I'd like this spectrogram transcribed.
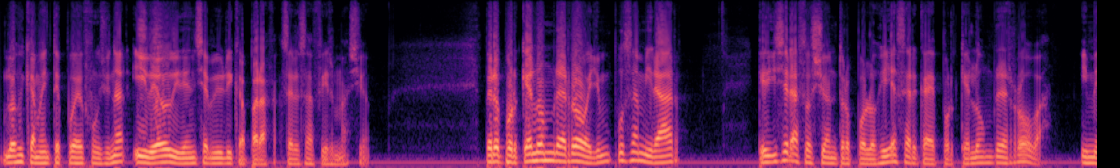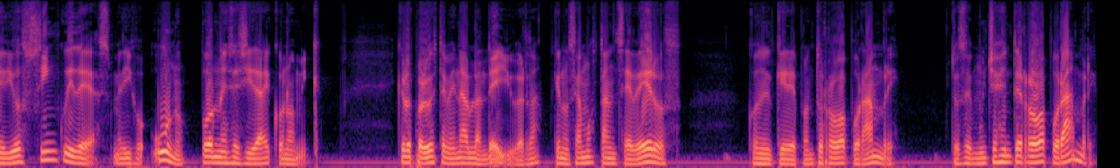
Lógicamente puede funcionar y veo evidencia bíblica para hacer esa afirmación. Pero ¿por qué el hombre roba? Yo me puse a mirar qué dice la socioantropología acerca de por qué el hombre roba y me dio cinco ideas. Me dijo, uno, por necesidad económica. Que los proverbios también hablan de ello, ¿verdad? Que no seamos tan severos con el que de pronto roba por hambre. Entonces mucha gente roba por hambre,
